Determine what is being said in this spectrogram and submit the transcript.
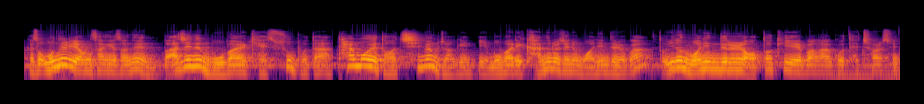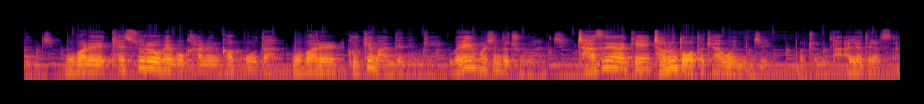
그래서 오늘 영상에서는 빠지는 모발 개수보다 탈모에 더 치명적인 이 모발이 가늘어지는 원인들과 또 이런 원인들을 어떻게 예방하고 대처할 수 있는지 모발의 개수를 회복하는 것보다 모발을 굵게 만드는 게 왜 훨씬 더 중요한지 자세하게 저는 또 어떻게 하고 있는지 좀 다 알려드렸어요.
